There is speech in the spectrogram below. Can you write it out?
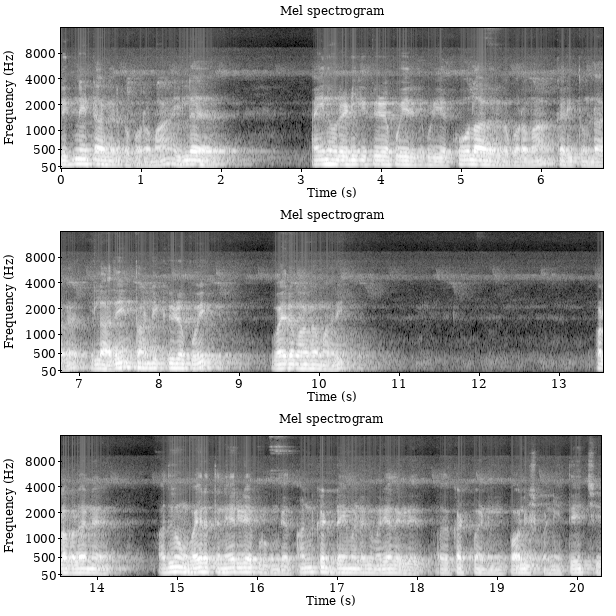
லிக்னைட்டாக இருக்க போகிறோமா இல்லை ஐநூறு அடிக்கு கீழே போய் இருக்கக்கூடிய கோலாக இருக்க போகிறோமா கரித்துண்டாக. இல்லை அதையும் தாண்டி கீழே போய் வைரமாக மாறி பல பலன்னு அதுவும் வைரத்தை நேரடியாக கொடுக்க முடியாது. அன்கட் டைமண்டுக்கு மரியாதை கிடையாது. அதை கட் பண்ணி பாலிஷ் பண்ணி தேய்ச்சி.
